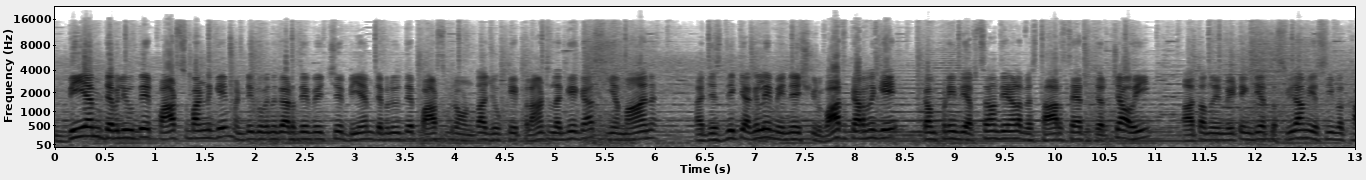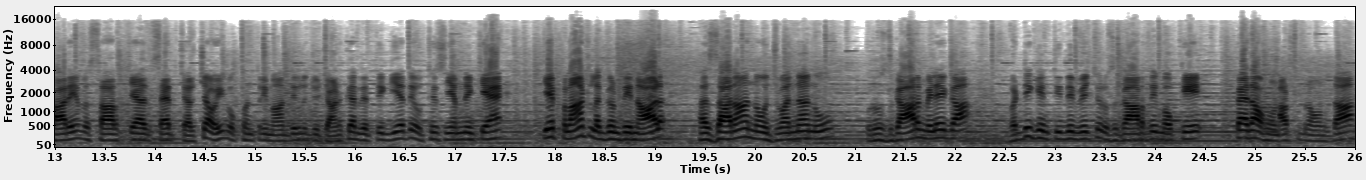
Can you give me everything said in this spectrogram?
BMW ਦੇ ਪਾਰਟਸ ਬਣਨਗੇ ਮੰਡੀ ਗੋਬਿੰਦਗੜ੍ਹ ਦੇ ਵਿੱਚ BMW ਦੇ ਪਾਰਟਸ ਬਣਾਉਣ ਦਾ ਜੋ ਕਿ ਪਲਾਂਟ ਲੱਗੇਗਾ ਸੀਐਮ ਮਾਨ ਜਿਸ ਦੀ ਕਿ ਅਗਲੇ ਮਹੀਨੇ ਸ਼ੁਰੂਆਤ ਕਰਨਗੇ। ਕੰਪਨੀ ਦੇ ਅਫਸਰਾਂ ਦੇ ਨਾਲ ਵਿਸਥਾਰ ਸਹਿਤ ਚਰਚਾ ਹੋਈ। ਤੁਹਾਨੂੰ ਇਹ ਮੀਟਿੰਗ ਦੀਆਂ ਤਸਵੀਰਾਂ ਵੀ ਅਸੀਂ ਵਿਖਾ ਰਹੇ ਹਾਂ। ਵਿਸਥਾਰ ਚ- ਸਹਿਤ ਚਰਚਾ ਹੋਈ। ਮੁੱਖ ਮੰਤਰੀ ਮਾਨ ਦੇ ਵੱਲੋਂ ਜੋ ਜਾਣਕਾਰੀ ਦਿੱਤੀ ਗਈ ਹੈ ਤੇ ਉੱਥੇ ਸੀਐਮ ਨੇ ਕਿਹਾ ਕਿ ਪਲਾਂਟ ਲੱਗਣ ਦੇ ਨਾਲ ਹਜ਼ਾਰਾਂ ਨੌਜਵਾਨਾਂ ਨੂੰ ਰੋਜ਼ਗਾਰ ਮਿਲੇਗਾ। ਵੱਡੀ ਗਿਣਤੀ ਦੇ ਵਿੱਚ ਰੋਜ਼ਗਾਰ ਦੇ ਮੌਕੇ ਪੈਦਾ ਹੋਣ। ਅਰਥ ਬਣਾਉਣ ਦਾ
